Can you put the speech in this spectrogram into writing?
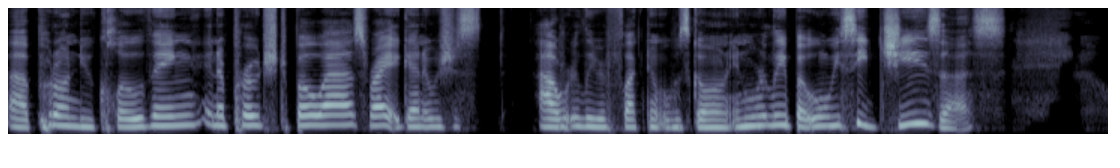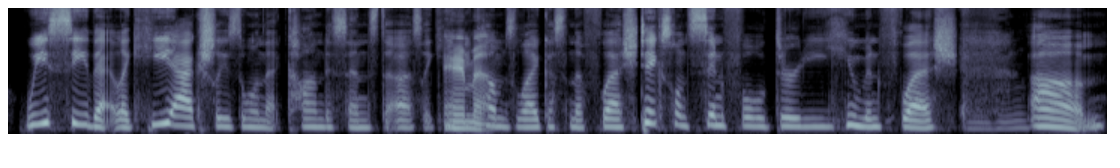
uh, put on new clothing and approached Boaz, right? Again, it was just outwardly reflecting what was going on inwardly. But when we see Jesus, we see that like he actually is the one that condescends to us. Like he Amen. becomes like us in the flesh. He takes on sinful, dirty human flesh um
